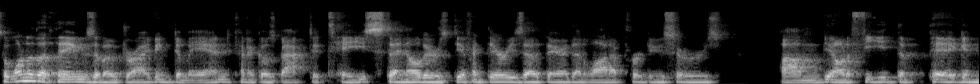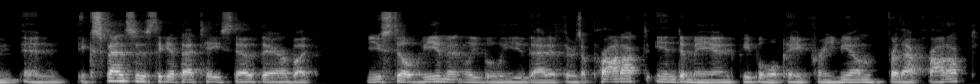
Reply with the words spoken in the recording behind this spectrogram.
So one of the things about driving demand kind of goes back to taste. I know there's different theories out there that a lot of producers, um, you know, to feed the pig and and expenses to get that taste out there, but you still vehemently believe that if there's a product in demand, people will pay premium for that product?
